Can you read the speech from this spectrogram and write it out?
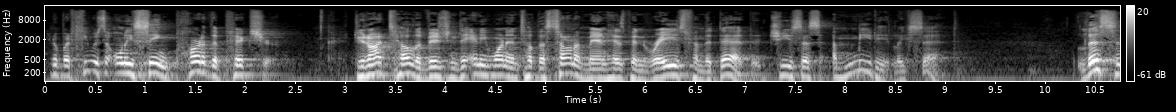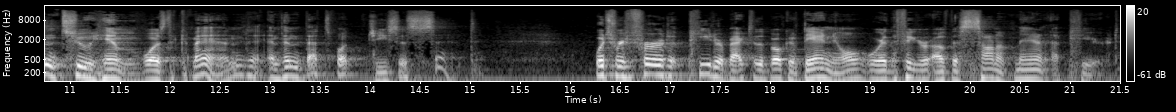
you know, but he was only seeing part of the picture. Do not tell the vision to anyone until the Son of Man has been raised from the dead, Jesus immediately said. Listen to him was the command, and then that's what Jesus said, which referred Peter back to the book of Daniel, where the figure of the Son of Man appeared.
